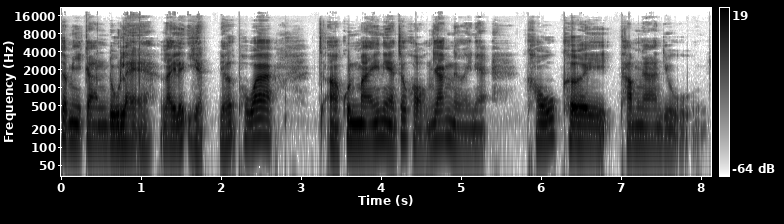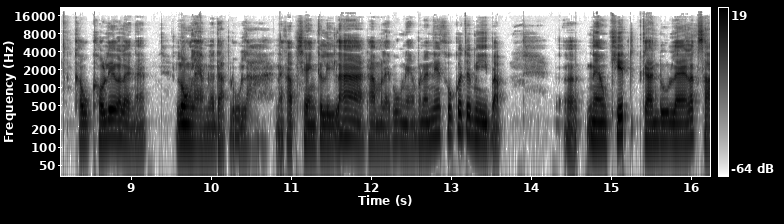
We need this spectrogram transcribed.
จะมีการดูแลรายละเอียดเยอะ เพราะว่าคุณไม้เนี่ยเจ้าของย่างเนยเนี่ยเขาเคยทำงานอยู่เขาเขาเรียกอะไรนะ โรงแรมระดับรูหรานะครับแชงกรีล่าทำอะไรพวกนี้เพราะนั้นเนี่ยเขาก็จะมีแบบแนวคิดการดูแลรักษา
